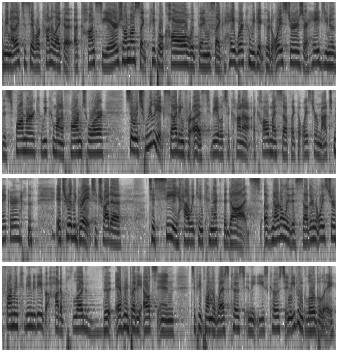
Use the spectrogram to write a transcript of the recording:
I mean, I like to say we're kind of like a, a, concierge almost, like people call with things like, hey, where can we get good oysters? Or hey, do you know this farmer? Can we come on a farm tour? So it's really exciting for us to be able to kind of, I call myself like the oyster matchmaker. it's really great to try to to see how we can connect the dots of not only the southern oyster farming community, but how to plug the, everybody else in to people on the west coast and the east coast, and even globally.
